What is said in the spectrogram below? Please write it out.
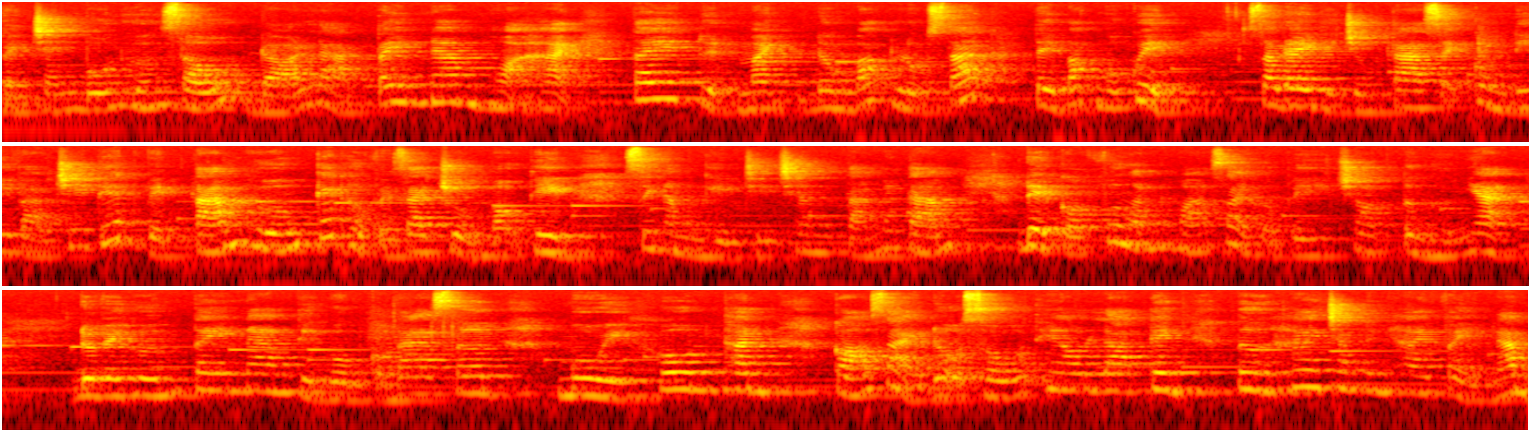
phải tránh bốn hướng xấu, đó là tây nam họa hại, tây tuyệt mệnh, đông bắc lục sát, tây bắc ngũ quỷ sau đây thì chúng ta sẽ cùng đi vào chi tiết về 8 hướng kết hợp với gia chủ Mậu Thìn sinh năm 1988 để có phương án hóa giải hợp lý cho từng hướng nhà. Đối với hướng Tây Nam thì gồm có Ba Sơn, Mùi, Khôn, Thân có giải độ số theo La Kinh từ 202,5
